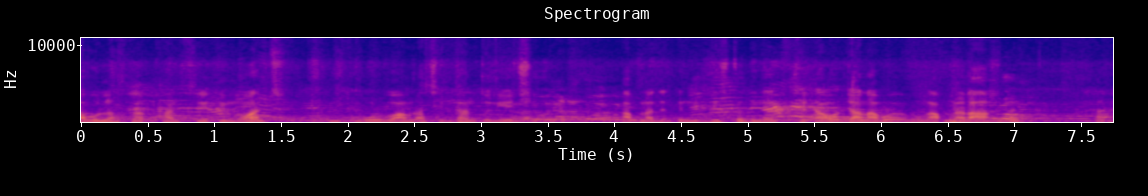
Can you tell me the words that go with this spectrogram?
আবুল হাসনাত খান স্মৃতি মঞ্চ। করব আমরা, সিদ্ধান্ত নিয়েছি। আপনাদেরকে নির্দিষ্ট দিনে সেটাও জানাব এবং আপনারা আসবেন। হ্যাঁ?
